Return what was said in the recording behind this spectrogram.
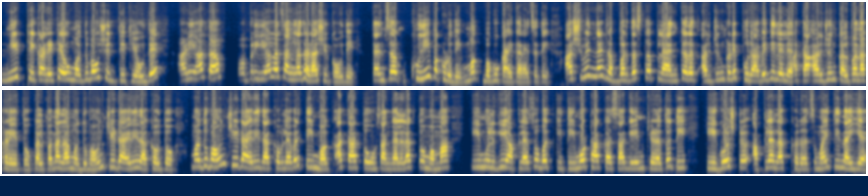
नीट ठिकाणी ठेव मधुभाऊ शुद्धीत येऊ दे आणि आता प्रियाला चांगला धडा शिकवू दे. त्यांचं खुनी पकडू दे. मग बघू काय करायचं ते. अश्विनने जबरदस्त प्लॅन करत अर्जुनकडे पुरावे दिलेले. आता अर्जुन कल्पनाकडे येतो. कल्पनाला मधुभाऊंची डायरी दाखवतो. मधुभाऊंची डायरी दाखवल्यावरती मग आता तो सांगायला लागतो मम्मा ही मुलगी आपल्यासोबत किती मोठा कसा गेम खेळत होती ही गोष्ट आपल्याला खरंच माहिती नाहीये.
